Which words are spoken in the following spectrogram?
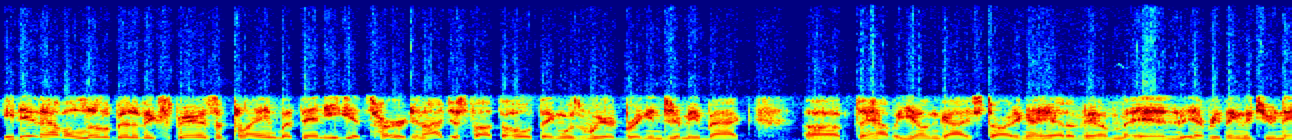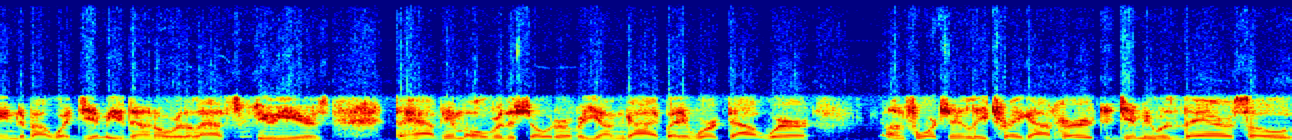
he did have a little bit of experience of playing, but then he gets hurt, and I just thought the whole thing was weird bringing Jimmy back uh, to have a young guy starting ahead of him, and everything that you named about what Jimmy's done over the last few years, to have him over the shoulder of a young guy. But it worked out where unfortunately Trey got hurt. Jimmy was there, so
